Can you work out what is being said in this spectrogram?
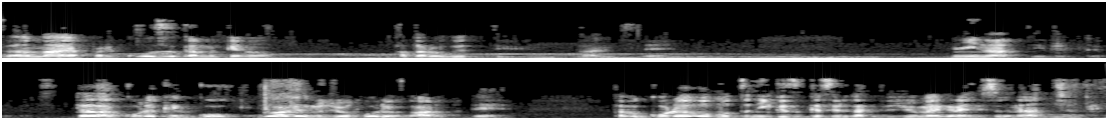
ただまあやっぱり構図化向けのカタログっていう感じで、になっているっていうことです。ただこれ結構、こういうわけでも情報量があるので、多分これをもっと肉付けするだけで10枚ぐらいにすぐなっちゃう。だか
